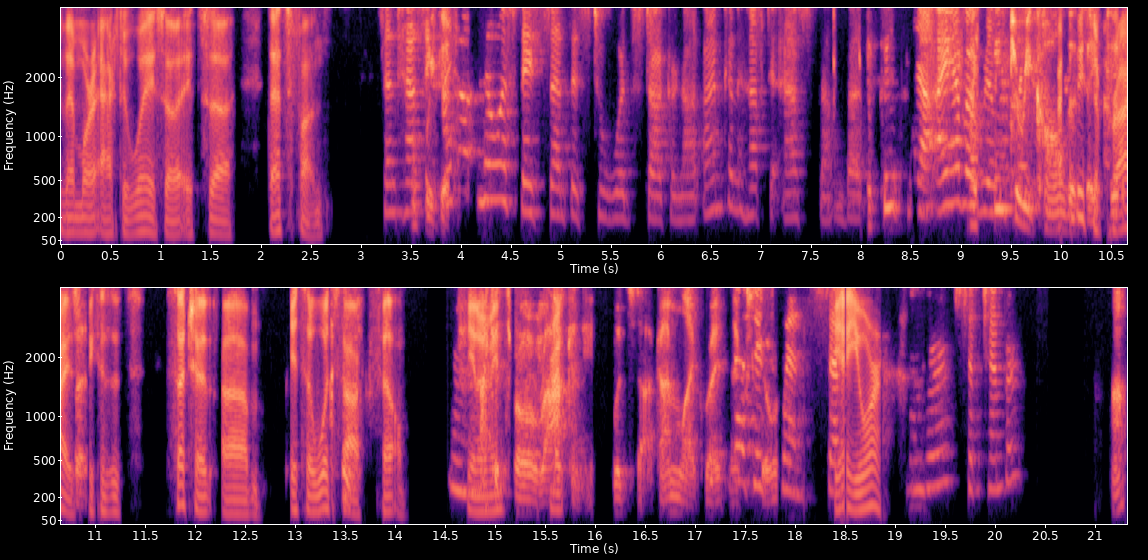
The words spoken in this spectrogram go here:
in a more active way. So it's uh that's fun. Fantastic. I don't know if they sent this to Woodstock or not. I'm going to have to ask them. But I think yeah, I have a I really seem to great- recall I'd be surprised did, because it's such a um it's a Woodstock film. Mhm. You know I what I mean? could throw a rock in Woodstock. I'm like right next Yes, it's door. when Yeah, you are. September. September. Huh?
